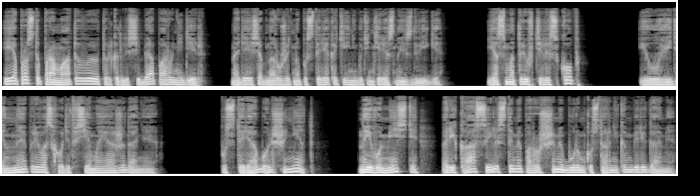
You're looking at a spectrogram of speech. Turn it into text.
и я просто проматываю только для себя пару недель, надеясь обнаружить на пустыре какие-нибудь интересные сдвиги. Я смотрю в телескоп, и увиденное превосходит все мои ожидания. Пустыря больше нет — на его месте река с илистыми, поросшими бурым кустарником берегами.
